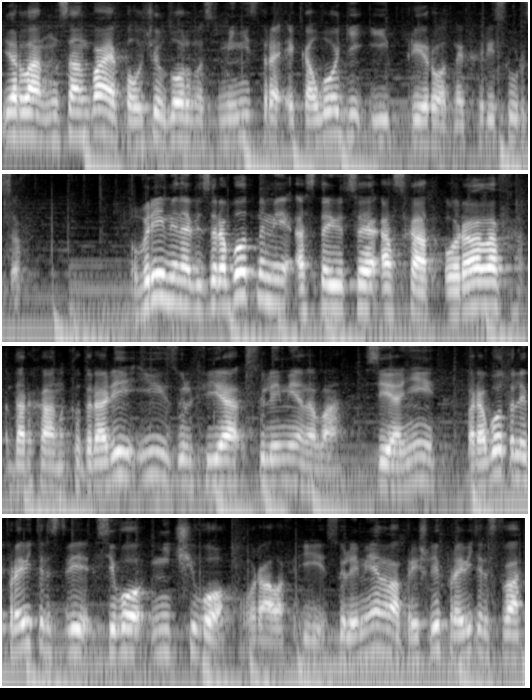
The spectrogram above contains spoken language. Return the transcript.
Ерлан Насанбаев получил должность министра экологии и природных ресурсов. Временно безработными остаются Асхат Уралов, Дархан Хадрари и Зульфия Сулейменова. Все они поработали в правительстве всего ничего. Уралов и Сулейменова пришли в правительство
